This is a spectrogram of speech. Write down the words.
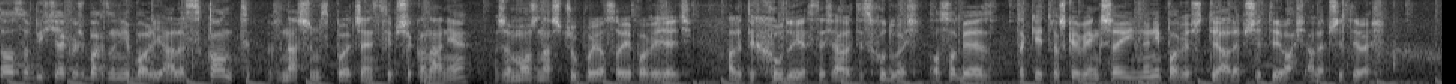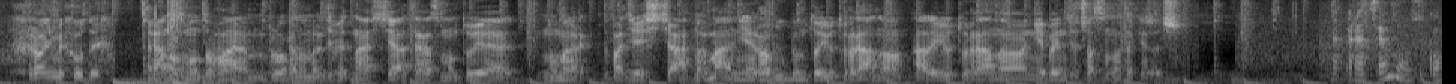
osobiście jakoś bardzo nie boli, ale skąd w naszym społeczeństwie przekonanie, że można szczupłej osobie powiedzieć, ale ty chudy jesteś, ale ty schudłeś. Osobie takiej troszkę większej, no nie powiesz, ty ale przytyłaś, ale przytyłeś. Chrońmy chudych. Rano zmontowałem vloga numer 19, a teraz montuję numer 20. Normalnie robiłbym to jutro rano, ale jutro rano nie będzie czasu na takie rzeczy. Na pracę mózgu.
